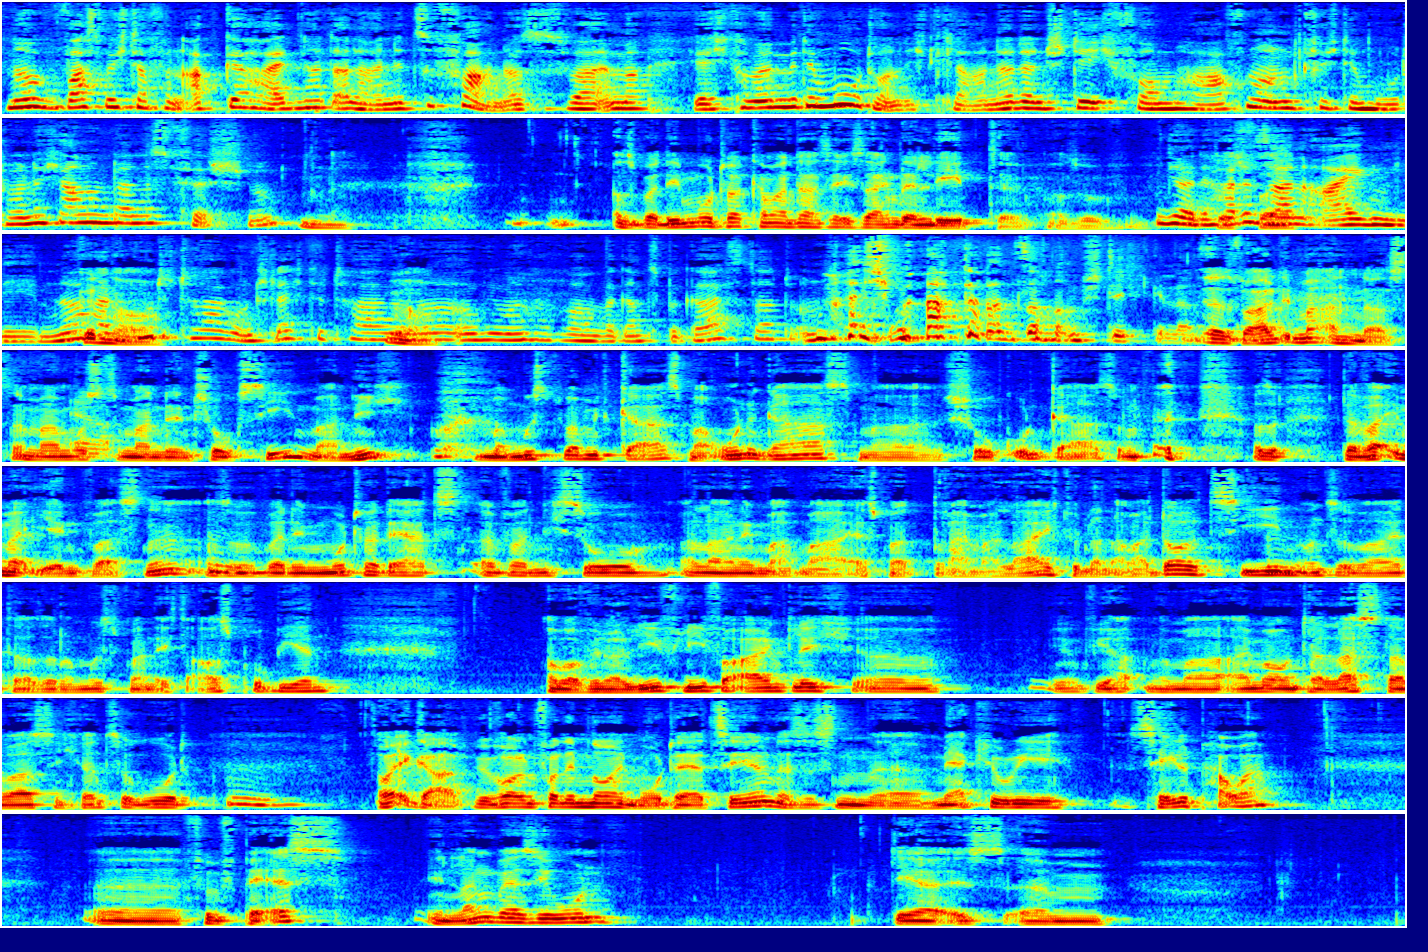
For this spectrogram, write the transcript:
Ne, was mich davon abgehalten hat, alleine zu fahren. Also es war immer, ja, ich komme mit dem Motor nicht klar. Ne? Dann stehe ich vorm Hafen und kriege den Motor nicht an und dann ist Fisch. Ne? Also bei dem Motor kann man tatsächlich sagen, der lebte. Also Ja, der hatte war- sein Eigenleben, ne? Genau. Hat gute Tage und schlechte Tage, Ja. ne? Irgendwie manchmal waren wir ganz begeistert und manchmal hat er uns auch im Stich gelassen. Ja, es war halt immer anders. Ne? Mal musste man den Choke ziehen, mal nicht. Man musste mal mit Gas, mal ohne Gas, mal Choke und Gas. Und, also da war immer irgendwas. Ne? Also Mhm. bei dem Motor, der hat es einfach nicht so alleine gemacht. Mal erstmal dreimal leicht und dann einmal doll ziehen Mhm. und so weiter. Also da musste man echt ausprobieren. Aber wenn er lief, lief er eigentlich. Äh, irgendwie hatten wir mal einmal unter Last, da war es nicht ganz so gut. Mhm. Aber egal, wir wollen von dem neuen Motor erzählen. Das ist ein äh, Mercury Sail Power äh, 5 PS in Langversion. Der ist, ähm,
